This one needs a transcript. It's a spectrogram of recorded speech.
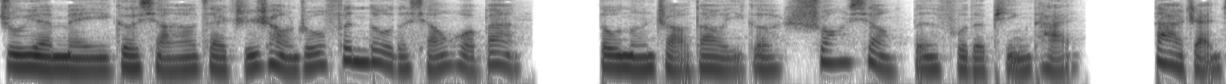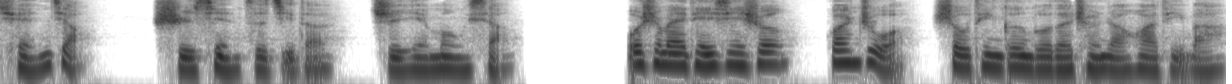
祝愿每一个想要在职场中奋斗的小伙伴，都能找到一个双向奔赴的平台，大展拳脚，实现自己的职业梦想。我是麦田先生，关注我，收听更多的成长话题吧。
